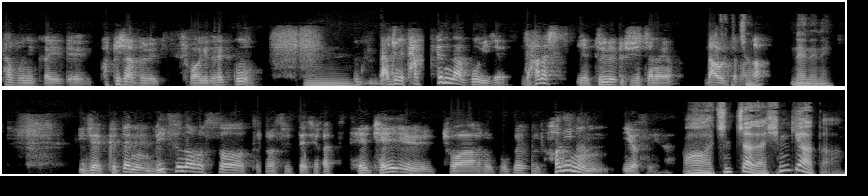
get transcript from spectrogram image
그렇다 보니까 이제 커피숍을 좋아하기도 했고 음, 나중에 다 끝나고 이제 이제 하나씩 이제 들려주셨잖아요. 나올 그쵸. 때마다. 네네네. 이제 그때는 리스너로서 들었을 때 제가 제- 제일 좋아하는 곡은 허니문이었습니다. 아, 진짜 나 신기하다.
